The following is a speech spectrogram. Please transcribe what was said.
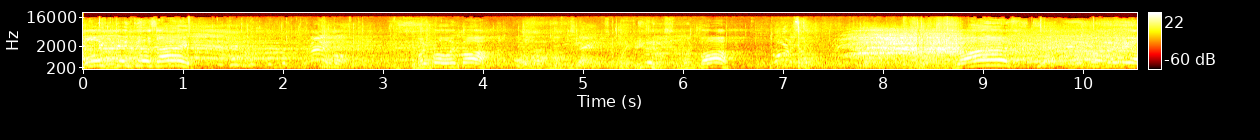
もう一点ください。もう一本もう一本もう一本よしもう一本くれるよ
